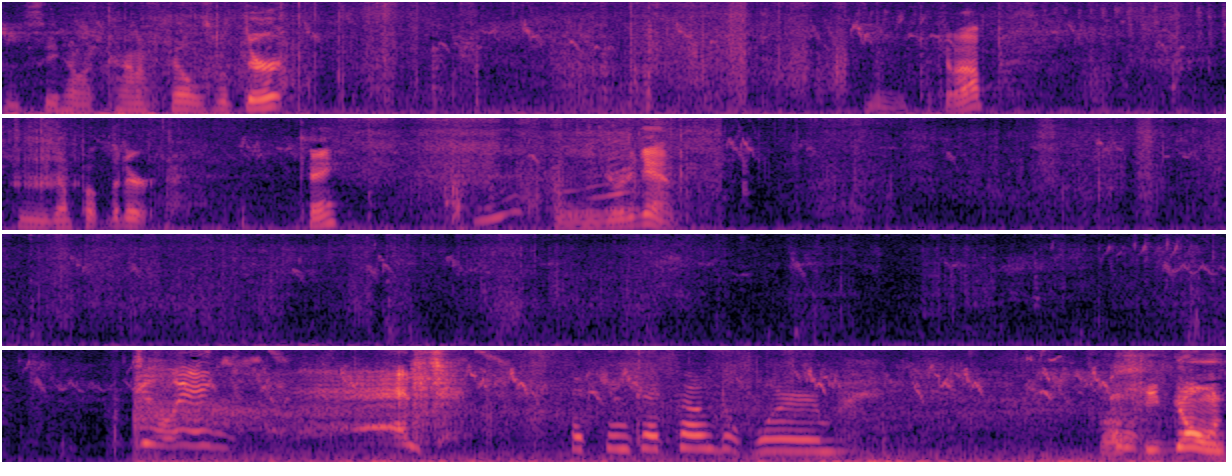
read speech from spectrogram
and see how it kind of fills with dirt. And pick it up, and dump out the dirt. Okay? And you do it again. Think I found a worm. Well, keep going.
